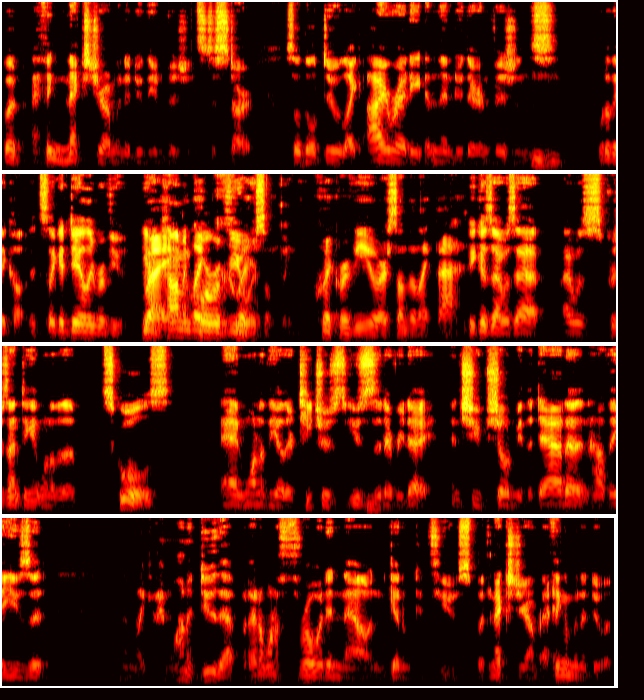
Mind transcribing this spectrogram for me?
but I think next year I'm going to do the envisions to start. So they'll do like iReady and then do their envisions. Mhm. What do they call it? It's like a daily review, Yeah, Right, Common like Core review or something quick review or something like that. because I was at I was presenting at one of the schools, and one of the other teachers uses it every day, and she showed me the data and how they use it. And I'm like, I want to do that, but I don't want to throw it in now and get them confused. But next year, I'm, I think I'm going to do it.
